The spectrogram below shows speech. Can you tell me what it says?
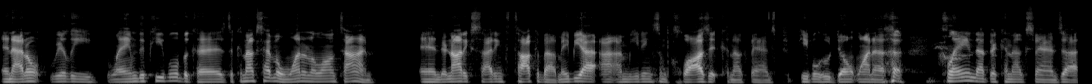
And I don't really blame the people because the Canucks haven't won in a long time and they're not exciting to talk about. Maybe I, am meeting some closet Canuck fans, p- people who don't want to claim that they're Canucks fans. Uh,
